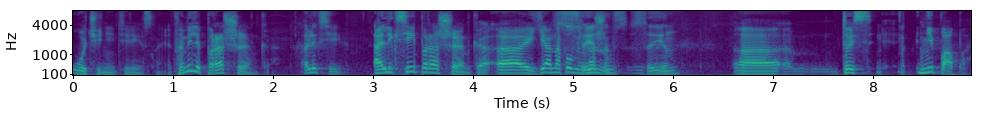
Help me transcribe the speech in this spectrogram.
очень интересная. Фамилия Порошенко. Алексей. Алексей Порошенко. А, я напомню... Сын. Нашим... Сын. А, то есть не папа.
